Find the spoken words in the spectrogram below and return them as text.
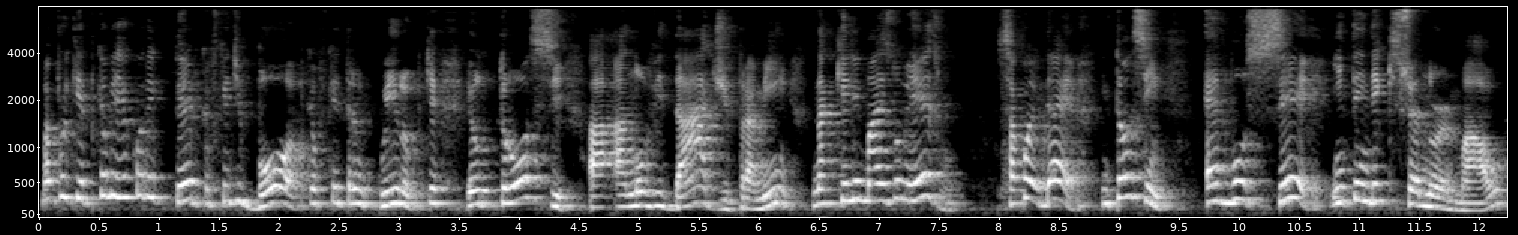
Mas por quê? Porque eu me reconectei, porque eu fiquei de boa, porque eu fiquei tranquilo, porque eu trouxe a, a novidade para mim naquele mais do mesmo. Sacou a ideia? Então, assim, é você entender que isso é normal,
